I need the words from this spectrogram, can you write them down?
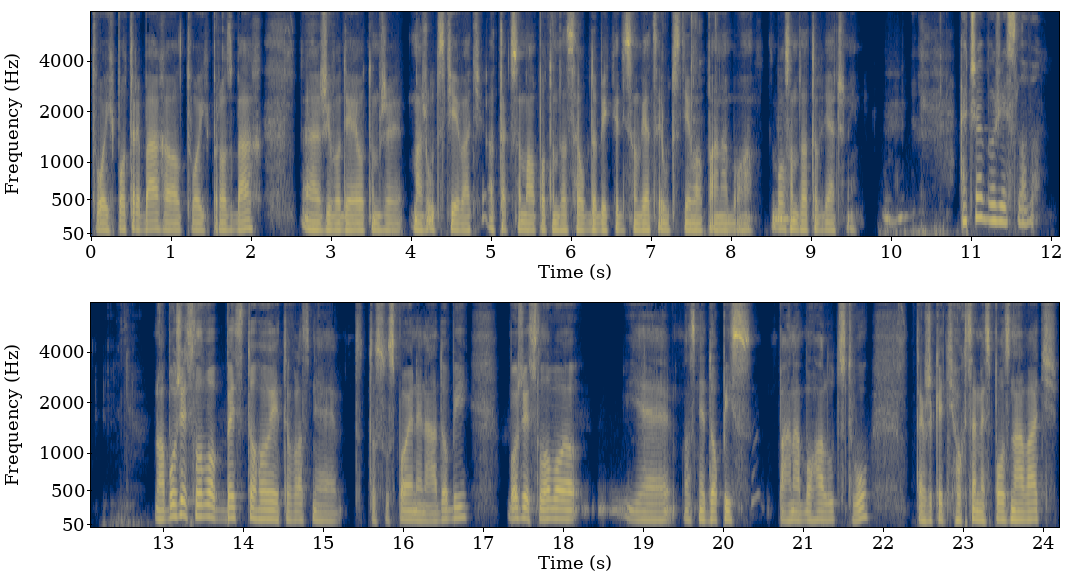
tvojich potrebách a o tvojich prozbách. Život je aj o tom, že máš uctievať. A tak som mal potom zase obdobie, kedy som viacej uctieval pána Boha. Bol som za to vďačný. A čo Božie slovo? No a Božie slovo, bez toho je to vlastne, to, to sú spojené nádoby. Božie slovo je vlastne dopis Pána Boha ľudstvu, takže keď ho chceme spoznávať,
